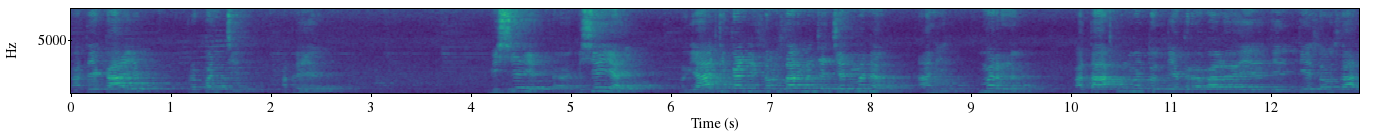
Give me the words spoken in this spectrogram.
मग आता हे काय प्रपंच आपलं हे विषय विषयी आहे. मग या ठिकाणी संसार म्हणजे जन्मणं आणि मरणं. मग आता आपण म्हणतो लेकरं बाळ हे ते ते संसार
